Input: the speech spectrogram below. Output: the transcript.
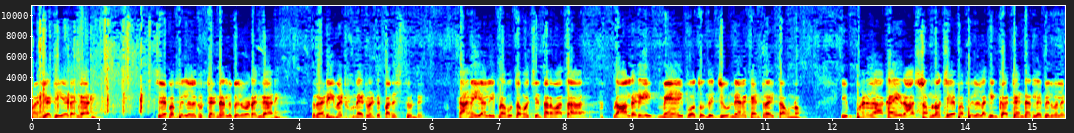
బడ్జెట్ ఇవ్వడం కానీ చేప పిల్లలకు టెండర్లు పిలవడం కానీ రెడీ పెట్టుకునేటువంటి పరిస్థితి ఉండే. కానీ ఇవాళ ఈ ప్రభుత్వం వచ్చిన తర్వాత ఇప్పుడు ఆల్రెడీ మే అయిపోతుంది జూన్ నెలకు ఎంటర్ అవుతా ఉన్నాం. ఇప్పటిదాకా ఈ రాష్ట్రంలో చేప పిల్లలకు ఇంకా టెండర్లే పిలవలే.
